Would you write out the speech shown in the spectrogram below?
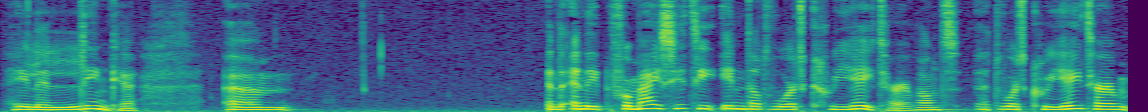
hele linker. Um, en, en voor mij zit die in dat woord creator. Want het woord creator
